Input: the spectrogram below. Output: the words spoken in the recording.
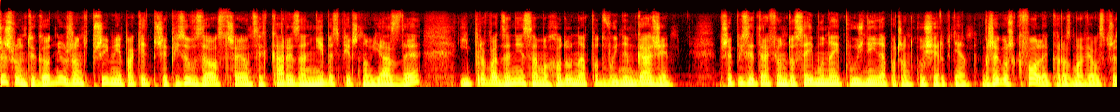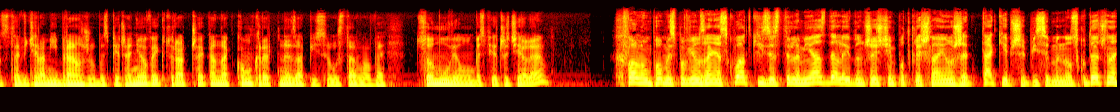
Przyszłym tygodniu rząd przyjmie pakiet przepisów zaostrzających kary za niebezpieczną jazdę i prowadzenie samochodu na podwójnym gazie. Przepisy trafią do Sejmu najpóźniej na początku sierpnia. Grzegorz Kwolek rozmawiał z przedstawicielami branży ubezpieczeniowej, która czeka na konkretne zapisy ustawowe. Co mówią ubezpieczyciele? Chwalą pomysł powiązania składki ze stylem jazdy, ale jednocześnie podkreślają, że takie przepisy będą skuteczne,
